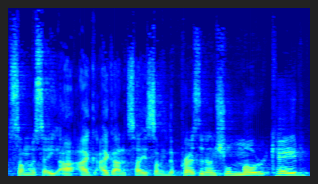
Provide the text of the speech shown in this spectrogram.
someone would say, I, I got to tell you something. The presidential motorcade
